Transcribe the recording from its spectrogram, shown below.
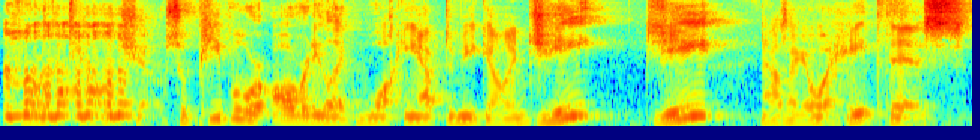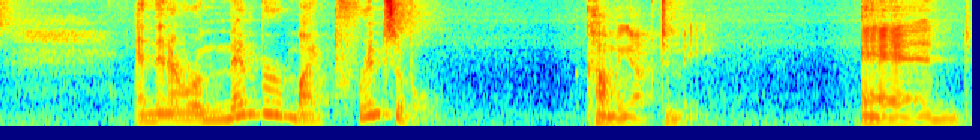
for the talent show. So people were already like walking up to me going, Jeet, Jeet. And I was like, oh, I hate this. And then I remember my principal coming up to me and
